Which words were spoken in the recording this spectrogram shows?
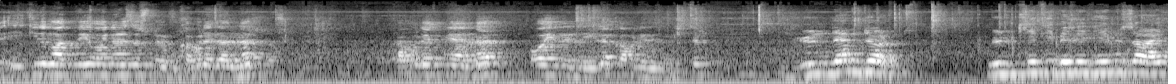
E, ilgili maddeyi oylarınıza sunuyorum. Kabul edenler, kabul etmeyenler oy birliğiyle kabul edilmiştir. Gündem 4. Mülkiyeti belediyemize ait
